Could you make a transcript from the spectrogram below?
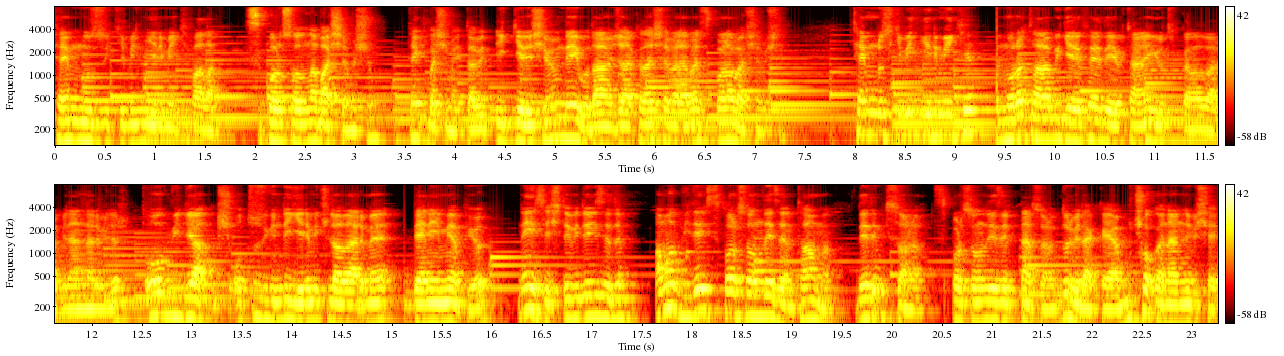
Temmuz 2022 falan. Spor salonuna başlamışım. Tek başımayım tabi. ilk girişimim değil bu. Daha önce arkadaşla beraber spora başlamıştık. Temmuz 2022 Murat abi GF diye bir tane YouTube kanalı var bilenler bilir. O video atmış 30 günde 20 kilo verme deneyimi yapıyor. Neyse işte videoyu izledim. Ama videoyu spor salonunda izledim tamam mı? Dedim ki sonra spor salonunda izledikten sonra dur bir dakika ya bu çok önemli bir şey.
